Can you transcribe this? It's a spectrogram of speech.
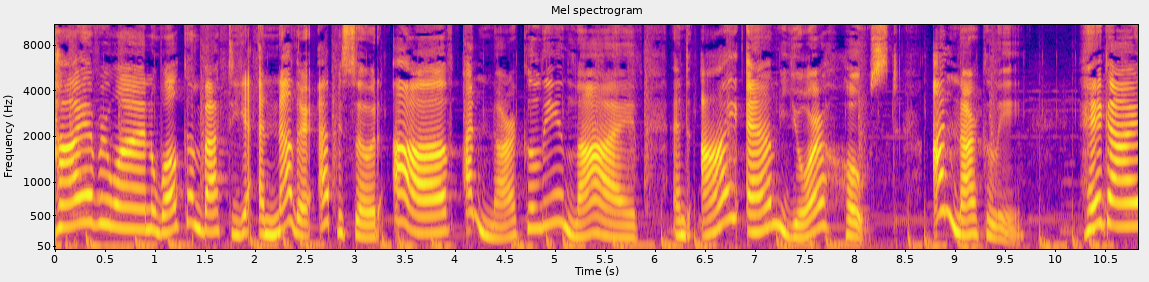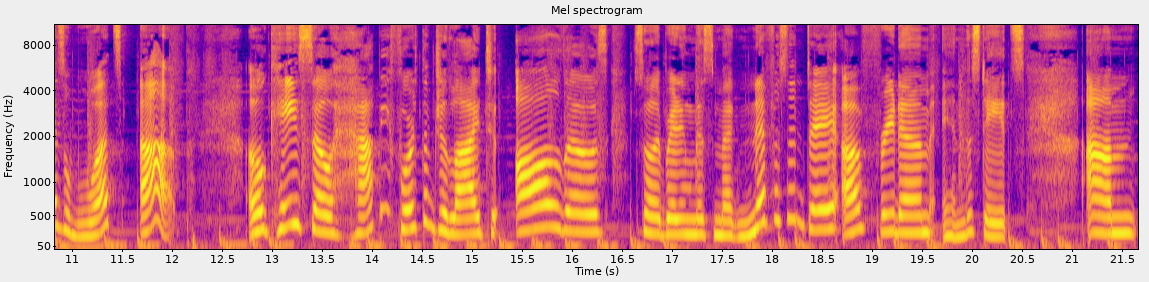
Hi, everyone. Welcome back to yet another episode of Anarkali Live. And I am your host, Anarkali. Hey, guys, what's up? Okay, so happy 4th of July to all those celebrating this magnificent day of freedom in the States. Um,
